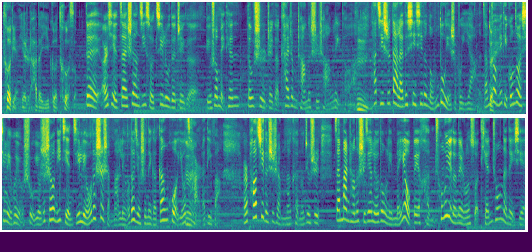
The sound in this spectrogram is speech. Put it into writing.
特点，也是它的一个特色。对，而且在摄像机所记录的这个，比如说每天都是视这个开这么长的时长里头啊，嗯，它其实带来的信息的浓度也是不一样的。咱们做媒体工作心里会有数，有的时候你剪辑留的是什么，留的就是那个干货有彩儿的地方，而抛弃的是什么呢？可能就是在漫长的时间流动里没有被很充裕的内容所填充的那些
